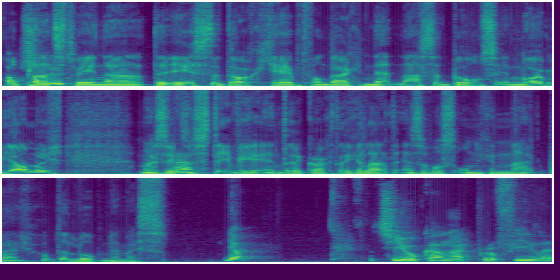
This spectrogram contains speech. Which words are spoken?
Op plaats 2 na de eerste dag grijpt vandaag net naast het brons. Enorm jammer. Maar ze heeft Ja. een stevige indruk achtergelaten en ze was ongenaakbaad op de loopnummers. Ja, dat zie je ook aan haar profiel, hè?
